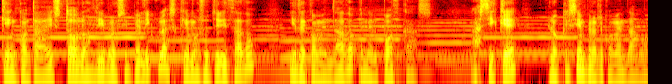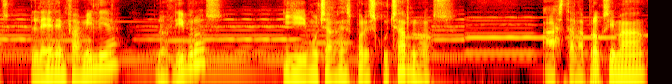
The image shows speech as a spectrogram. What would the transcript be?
que encontraréis todos los libros y películas que hemos utilizado y recomendado en el podcast. Así que, lo que siempre recomendamos, leer en familia, los libros y muchas gracias por escucharnos. Hasta la próxima.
